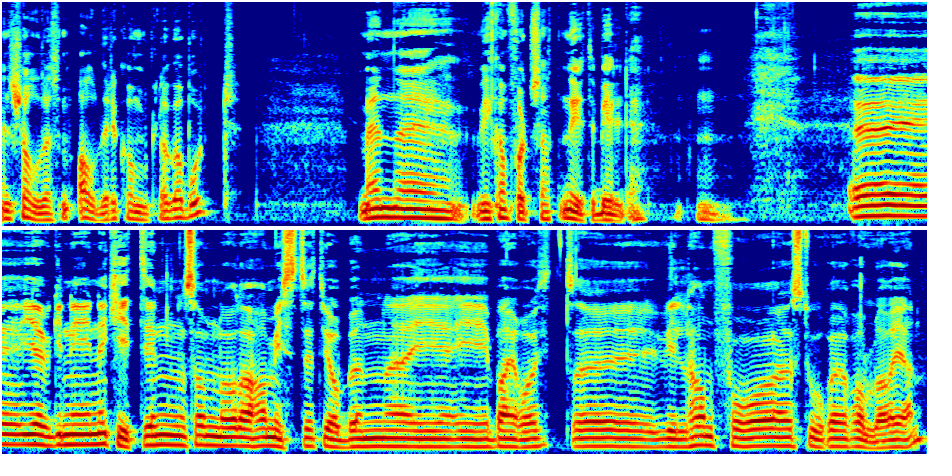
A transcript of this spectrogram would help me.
En skjolde som aldri kommer til å gå bort. Men eh, vi kan fortsatt nyte bildet. Mm. Uh, Jevgenij Nikitin, som nå da har mistet jobben eh, i, i Bayreuth, uh, vil han få store roller igjen?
